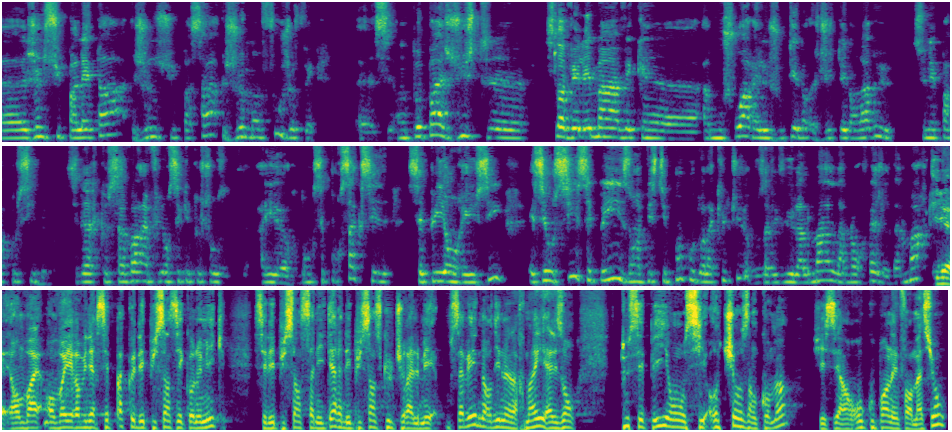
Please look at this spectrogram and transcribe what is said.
euh, je ne suis pas l'État, je ne suis pas ça, je m'en fous, je fais. Euh, on ne peut pas juste se laver les mains avec un, mouchoir et le jeter dans, jeter dans la rue. Ce n'est pas possible. C'est-à-dire que ça va influencer quelque chose ailleurs. Donc c'est pour ça que ces pays ont réussi. Et c'est aussi ces pays, ils ont investi beaucoup dans la culture. Vous avez vu l'Allemagne, la Norvège, le Danemark. Et on va, on va y revenir. C'est pas que des puissances économiques, c'est des puissances sanitaires et des puissances culturelles. Mais vous savez, Nordine et Narmari, elles ont, tous ces pays ont aussi autre chose en commun. J'essaie en recoupant l'information.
